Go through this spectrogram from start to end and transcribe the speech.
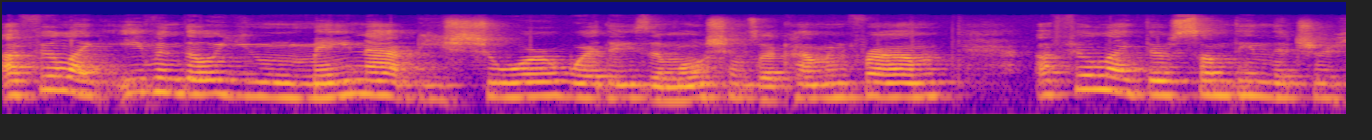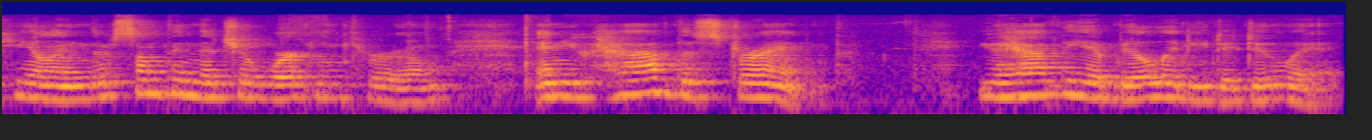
I feel like even though you may not be sure where these emotions are coming from, I feel like there's something that you're healing. There's something that you're working through. And you have the strength. You have the ability to do it,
